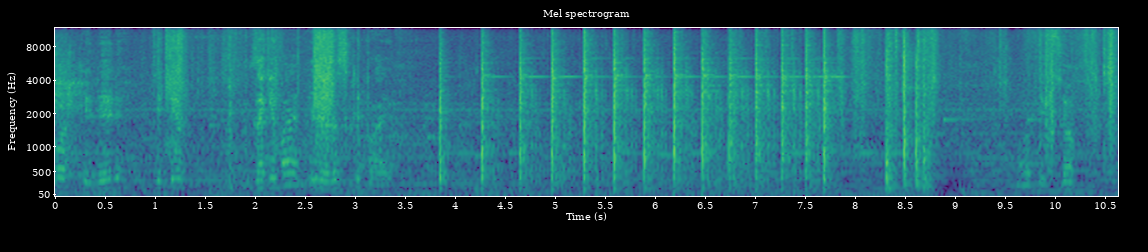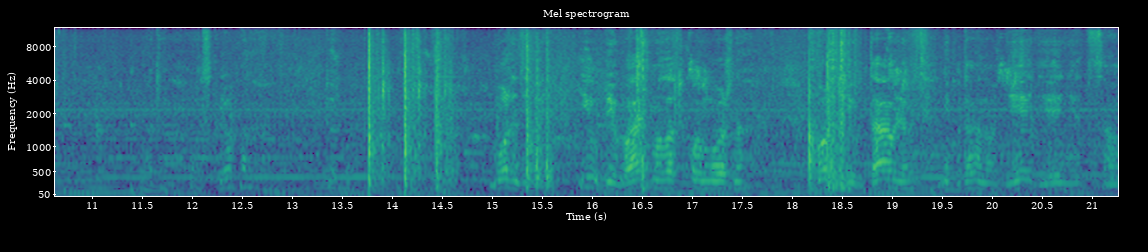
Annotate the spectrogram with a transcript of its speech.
Вот пилили. Теперь загибаем или расклепаем. Вот и все. Вот он расклепан. Можно теперь и убивать молотком можно. Можно и вдавливать. Никуда оно не денется.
